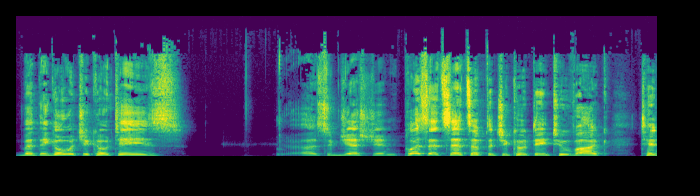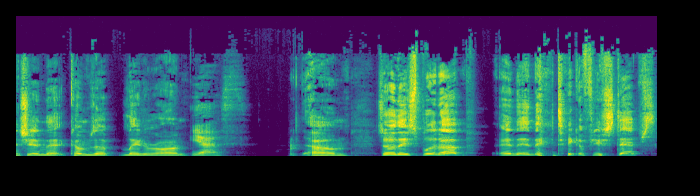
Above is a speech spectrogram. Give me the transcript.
but they go with Chakotay's uh, suggestion. Plus, that sets up the Chakotay Tuvok tension that comes up later on. yes. Um, so they split up, and then they take a few steps,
